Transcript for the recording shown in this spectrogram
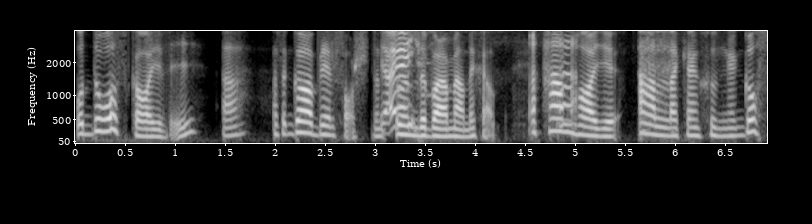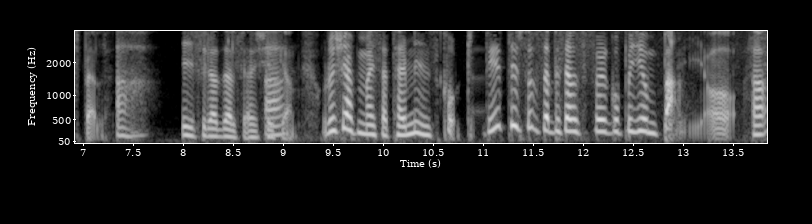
Och då ska ju vi, ja. alltså Gabriel Fors, den Ja, ja, ja. underbara människan, han har ju Alla kan sjunga gospel Ah. i Philadelphia kyrkan. Och då köper man ju så här terminskort. Det är typ som att bestämma sig för att gå på gympa. Ja.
